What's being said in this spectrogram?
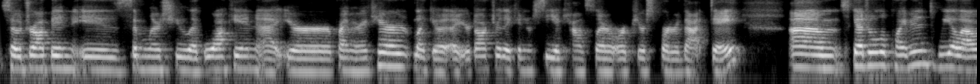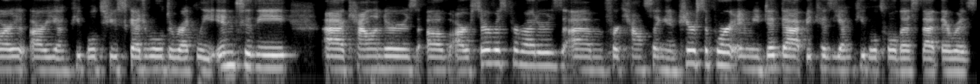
so drop-in is similar to like walk-in at your primary care, like a, uh, at your doctor, they can see a counselor or a peer supporter that day. Um, scheduled appointment, we allow our, our young people to schedule directly into the uh, calendars of our service providers um, for counseling and peer support. And we did that because young people told us that there was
